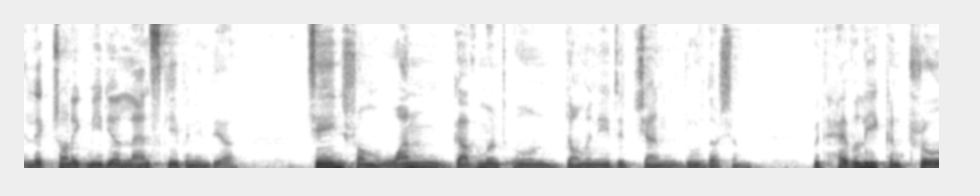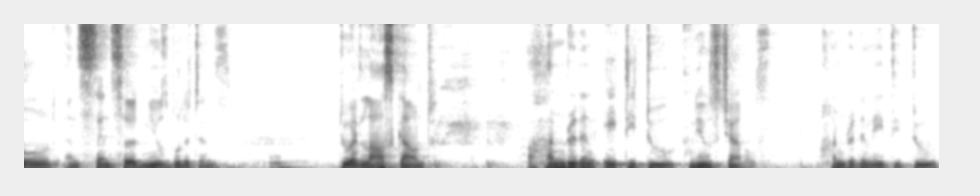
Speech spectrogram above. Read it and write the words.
electronic media landscape in India change from one government-owned dominated channel, Doordarshan, with heavily controlled and censored news bulletins, to at last count 182 news channels. 182,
